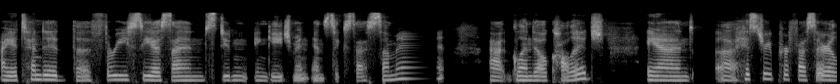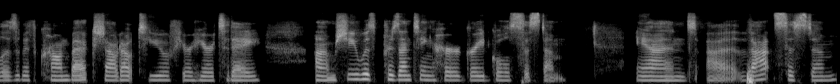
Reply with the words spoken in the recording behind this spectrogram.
I attended the 3CSN Student Engagement and Success Summit at Glendale College and uh, history professor Elizabeth Kronbeck, shout out to you if you're here today. Um, she was presenting her grade goals system. And uh, that system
